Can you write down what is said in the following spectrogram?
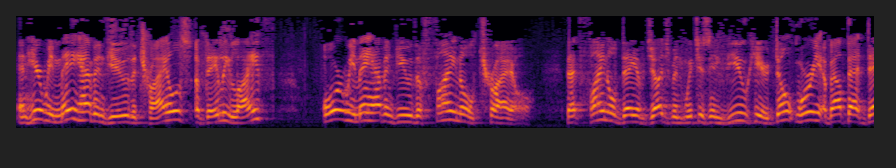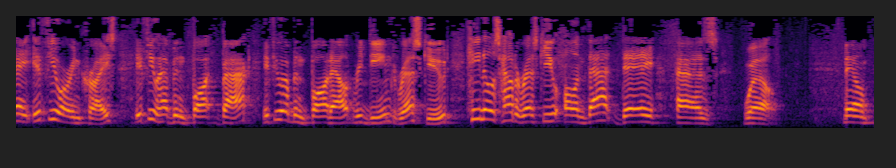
And here we may have in view the trials of daily life, or we may have in view the final trial that final day of judgment which is in view here. Don't worry about that day if you are in Christ, if you have been bought back, if you have been bought out, redeemed, rescued. He knows how to rescue you on that day as well. Now,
